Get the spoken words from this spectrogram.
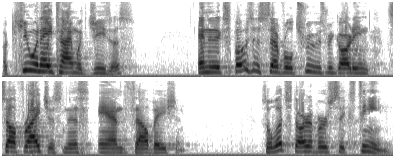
a Q&A time with Jesus, and it exposes several truths regarding self-righteousness and salvation. So let's start at verse 16.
